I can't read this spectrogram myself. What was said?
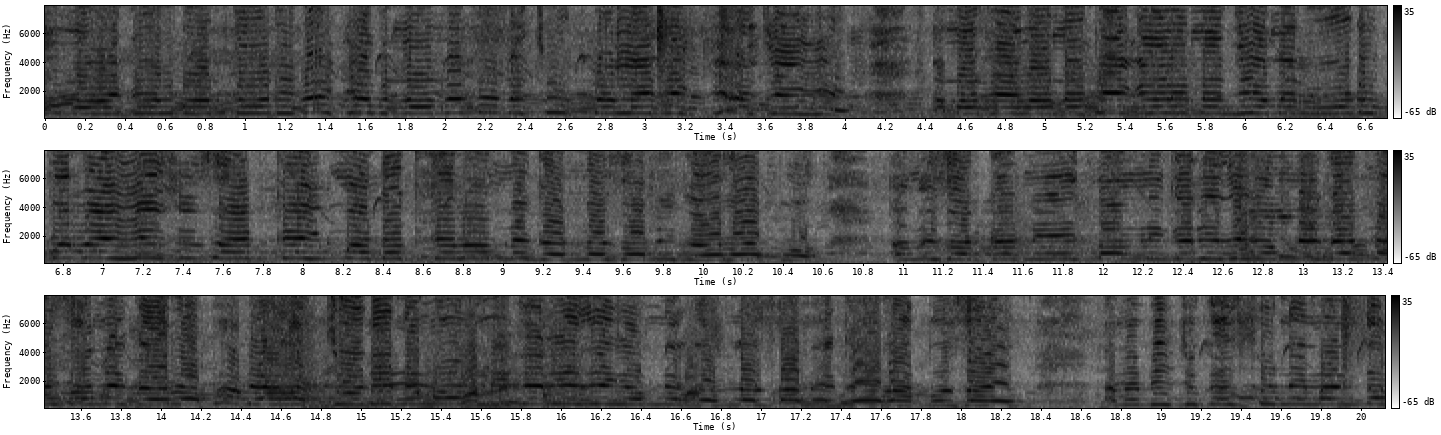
અમારા ઘરમાં તોડી નાખ્યા છોકરા લઈને ક્યાં જઈએ? અમારે રહેવાના ઠેકાણે નથી અમે રોડ ઉપર રહીએ છીએ. સાહેબ કંઈક મદદ કરો અમને ઘરના સામે ઘર આપો. અમે સરકારની એ જ માંગણી કરીએ છીએ કે અમને ઘરના સામે ઘર આપો. અમે હાથ જોડીને માંગણી કરીએ છીએ કે અમને ઘરના સામે ઘર આપો સાહેબ. અમે બીજું કશું નહીં માંગતા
